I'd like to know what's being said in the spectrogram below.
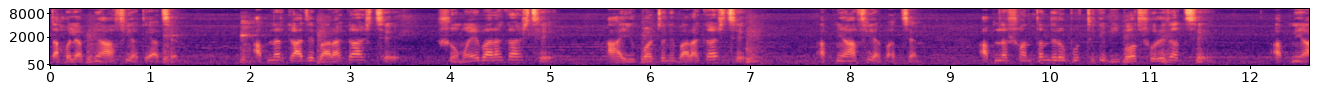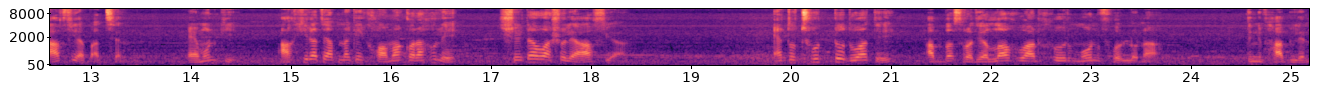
তাহলে আপনি আফিয়াতে আছেন। আপনার কাজে বারাকা আসছে, সময়ে বারাকা আসছে, আয় উপার্জনে বারাকা আসছে, আপনি আফিয়া পাচ্ছেন। আপনার সন্তানদের ওপর থেকে বিপদ সরে যাচ্ছে, আপনি আফিয়া পাচ্ছেন। এমনকি আখিরাতে আপনাকে ক্ষমা করা হলে সেটাও আসলে আফিয়া। এত ছোট্ট দোয়াতে আব্বাস রাজিয়াল্লাহু আনহুর মন ফরল না। তিনি ভাবলেন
